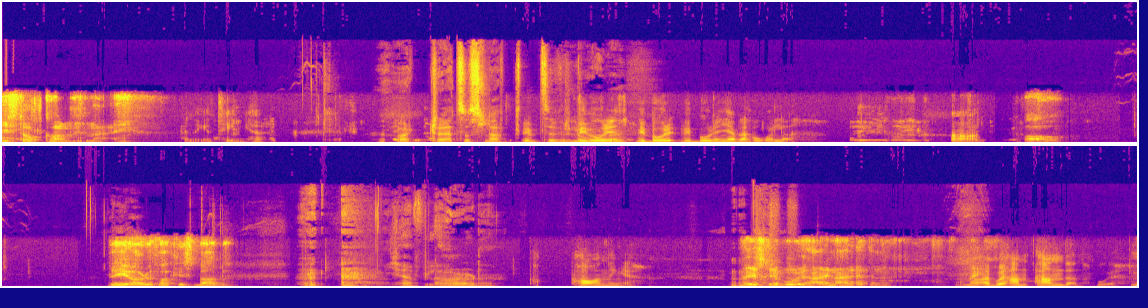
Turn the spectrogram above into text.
I Stockholm? Nej. händer ingenting här. Vart rätt så slappt Vi, vi, bor i en, vi, bor, vi bor i en jävla håla. Ja, Ja. Det gör du faktiskt, Bab. Jävlar. Haninge. Ja, just det. Du bor ju här i närheten nu. Ja, men- Ja, jag bor i han, Handen. Bor jag.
